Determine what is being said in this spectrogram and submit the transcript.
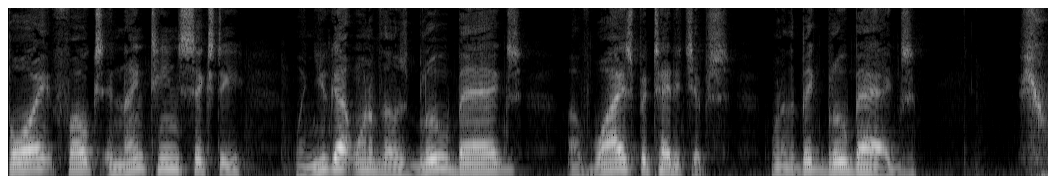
boy, folks, in 1960, when you got one of those blue bags of Wise potato chips, one of the big blue bags, whew,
